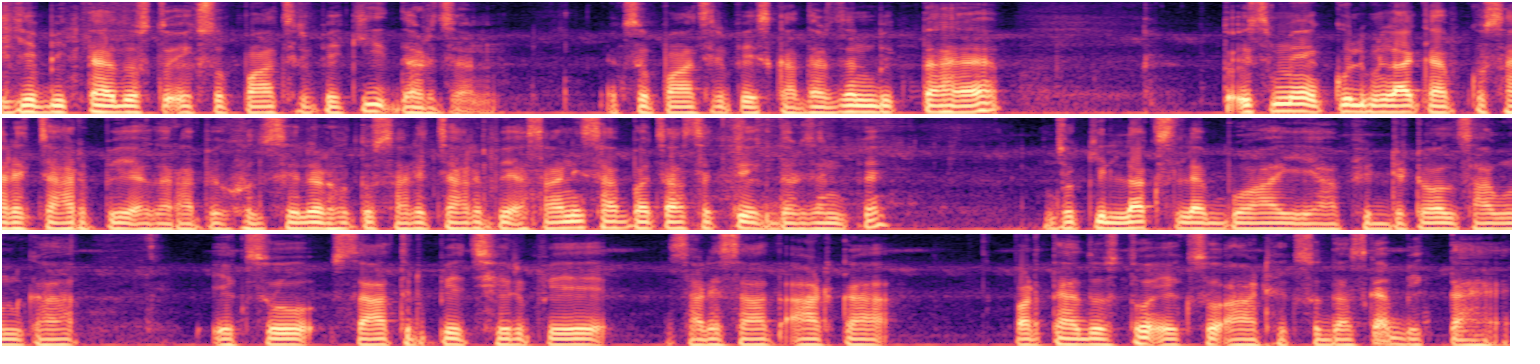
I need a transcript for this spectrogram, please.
ये बिकता है दोस्तों एक सौ पाँच रुपये की दर्जन। एक सौ पाँच रुपये इसका दर्जन बिकता है। तो इसमें कुल मिला के आपको साढ़े चार रुपये, अगर आप एक होलसेलर हो तो साढ़े चार रुपये आसानी से आप बचा सकते हो एक दर्जन पे। जो कि लक्स लेब बॉय या फिर डेटॉल साबुन का एक सौ सात रुपये छः रुपये, साढ़े सात, आठ का पड़ता है दोस्तों। 108 110 का बिकता है,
